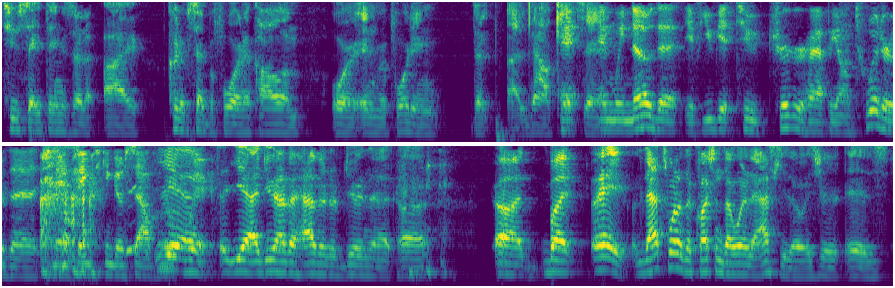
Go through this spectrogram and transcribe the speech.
to say things that I could have said before in a column or in reporting that I now can't And, say. and we know that if you get too trigger happy on Twitter, that man things can go south real yeah, quick. yeah, I do have a habit of doing that. Uh, uh, but hey, that's one of the questions I wanted to ask you though. Is your is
